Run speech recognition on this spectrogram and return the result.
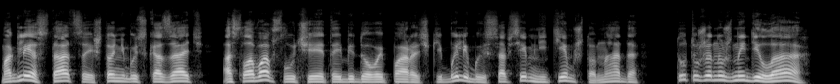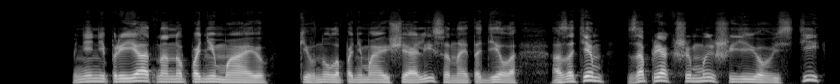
Могли остаться и что-нибудь сказать, а слова в случае этой бедовой парочки были бы совсем не тем, что надо. Тут уже нужны дела. Мне неприятно, но понимаю, — кивнула понимающая Алиса на это дело, а затем, запрягши мышь ее вести,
